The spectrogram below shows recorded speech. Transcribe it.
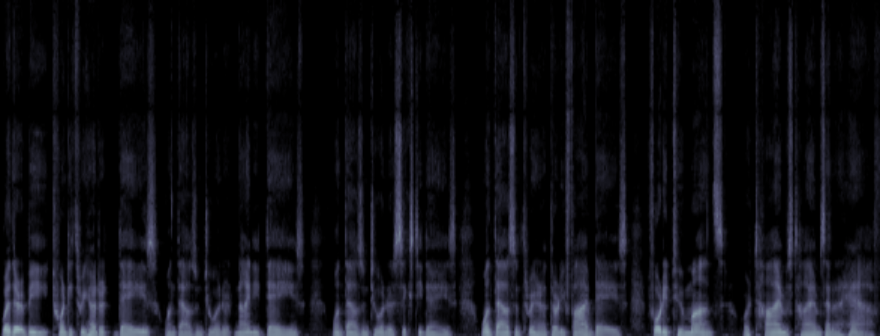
whether it be 2300 days, 1290 days, 1260 days, 1335 days, 42 months, or times, times and a half.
